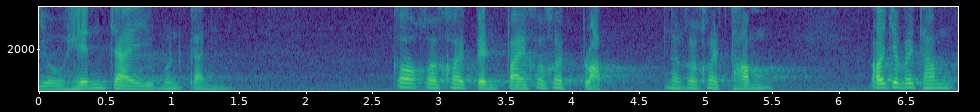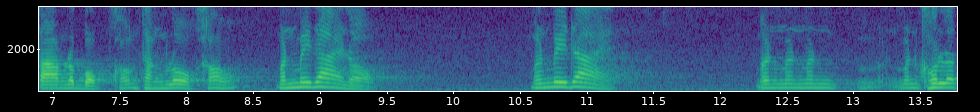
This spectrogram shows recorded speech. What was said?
อยู่เห็นใจอยู่เหมือนกัน ก็ค่อยๆเป็นไป ค่อยๆปรับแล้วค่อยๆทำเราจะไปทำตามระบบของทางโลกเขา มันไม่ได้หรอก มันไม่ได้ มันมันมันมันคนละ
